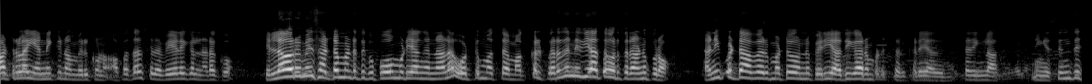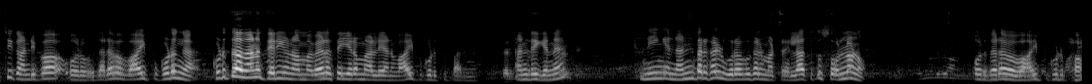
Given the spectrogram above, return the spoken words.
ஆற்றலா என்னைக்கும் நம்ம இருக்கணும். அப்பதான் சில வேலைகள் நடக்கும். எல்லாருமே சட்டமன்றத்துக்கு போக முடியாங்கனால ஒட்டுமொத்த மக்கள் பிரதிநிதியாக தான் ஒருத்தர் அனுப்புறோம். தனிப்பட்ட அவர் மட்டும் ஒன்றும் பெரிய அதிகாரம் படைச்சவர் கிடையாதுங்க. சரிங்களா? நீங்க சிந்திச்சு கண்டிப்பா ஒரு தடவை வாய்ப்பு கொடுங்க. கொடுத்தா தானே தெரியும் நம்ம வேலை செய்யறோமா இல்லையான்னு வாய்ப்பு கொடுத்து பாருங்க. நன்றிங்கண்ணே நீங்க நண்பர்கள் உறவுகள் மற்ற எல்லாத்துக்கும் சொல்லணும். ஒரு தடவை வாய்ப்பு கொடுப்பா.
